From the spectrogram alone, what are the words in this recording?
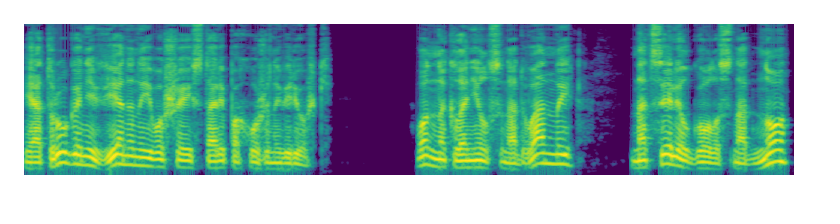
и от ругани вены на его шее стали похожи на веревки. Он наклонился над ванной, нацелил голос на дно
